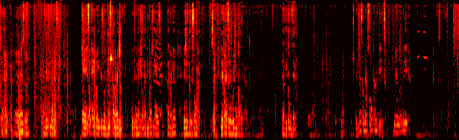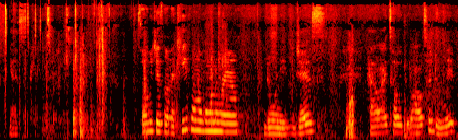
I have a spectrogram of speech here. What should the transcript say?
Okay, that was done. And then this the so the. Yes. So we're just gonna keep on going around doing it just how I told you all to do it.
